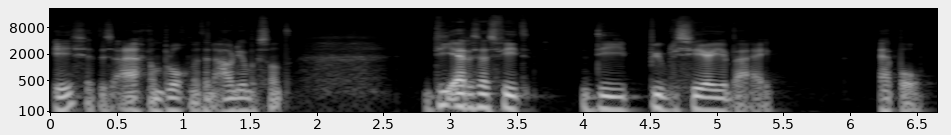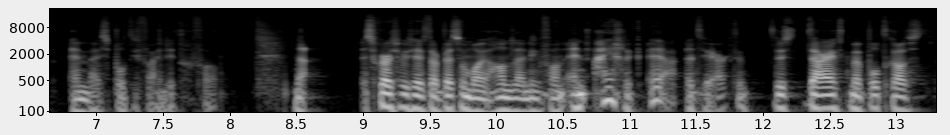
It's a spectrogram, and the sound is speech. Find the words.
is. Het is eigenlijk een blog met een audiobestand. Die RSS-feed, die publiceer je bij Apple en bij Spotify in dit geval. Nou, Squarespace heeft daar best wel een mooie handleiding van. En eigenlijk, ja, het werkte. Dus daar heeft mijn podcast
